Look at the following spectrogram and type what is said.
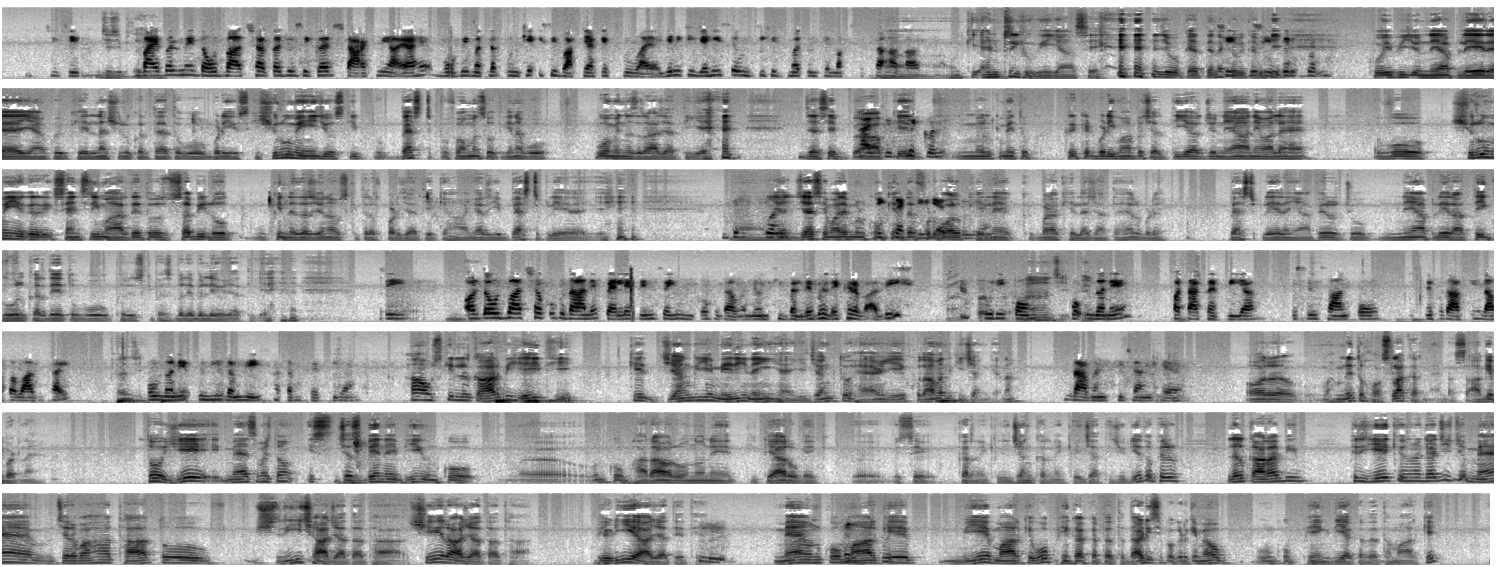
जी जी। जी जी बाइबल में दाऊद बादशाह का जो ज़िक्र स्टार्ट में आया है वो भी मतलब उनके इसी वाक्य के थ्रू आया। यानी कि यही से उनकी हिम्मत उनके मकसद का हाँ, आगाज़। उनकी एंट्री हुई यहाँ से। जो वो कहते हैं ना कभी कभी कोई भी जो नया प्लेयर है या कोई खेलना शुरू करता है तो वो बड़ी उसकी शुरू में ही जो उसकी बेस्ट परफॉर्मेंस होती है ना वो वो हमें नज़र आ जाती है। जैसे हाँ आपके मुल्क में तो क्रिकेट बड़ी वहाँ पे चलती है और जो नया आने वाला है वो शुरू में ही अगर एक सेंचुरी मार दे तो सभी लोग की नज़र जो है ना उसकी तरफ़ पड़ जाती है कि हाँ यार ये बेस्ट प्लेयर है ये। हाँ, जैसे हमारे मुल्कों के अंदर फुटबॉल खेलने बड़ा खेला जाता है और बड़े बेस्ट प्लेयर है यहाँ पे और जो नया प्लेयर आते ही गोल कर दे तो वो फिर उसके पास बल्ले बल्ले हो जाती है। जी। और दाऊद बादशाह को खुदा ने पहले दिन से ही उनको खुदा ने उनकी बल्ले बल्ले करवा दी। पूरी कौम हाँ को उन्होंने पता कर दिया। उस इंसान को उसने खुदा के खिलाफ आवाज़ उठाई हाँ तो उन्होंने उन्हीं लम्हे खत्म कर दिया। हाँ उसकी ललकार भी यही थी कि जंग ये मेरी नहीं है ये जंग तो है ये खुदावंद की जंग है ना। खुदावंद की जंग है। और हमने तो हौसला करना है बस आगे बढ़ना है। तो ये मैं समझता हूँ इस जज्बे ने भी उनको उनको भारा और उन्होंने तैयार हो गए इससे करने के लिए जंग करने के लिए जाती जुड़ी तो फिर ललकारा भी फिर ये कि उन्होंने कहा जी जब मैं चरवाहा था तो रीछ आ जाता था शेर आ जाता था भेड़िए आ जाते थे। मैं उनको मार के ये मार के वो फेंका करता था दाढ़ी से पकड़ के मैं वो उनको फेंक दिया करता था मार के।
